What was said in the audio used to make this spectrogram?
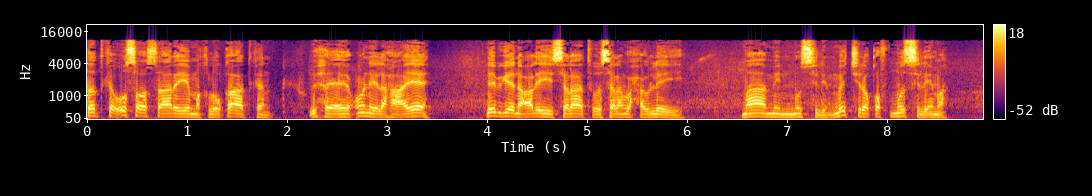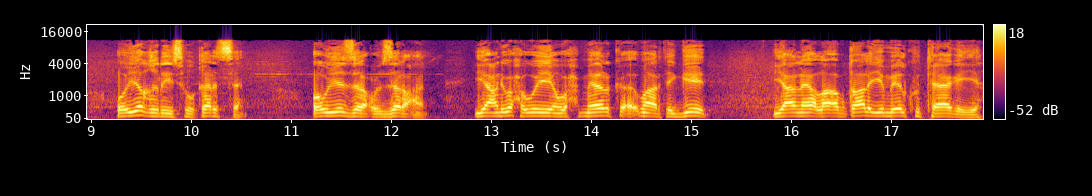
dadka u soo saaraya makhluuqaadkan wixii ay cuni lahaayeen. Nebigeennu calayhi salaatu wasalaam waxa uu leeyahy maa min muslim. Ma jiro qof muslima oo yaqrisu qarsan oo yasracu zarcan. Yacni waxa weeyaan wax meel maaragtay geed yacni la abqaalayo meel ku taagaya.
